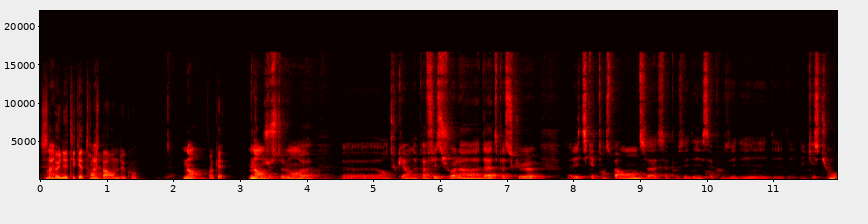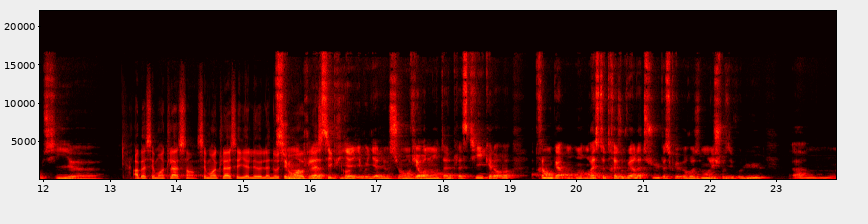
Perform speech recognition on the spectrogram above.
C'est pas une étiquette transparente du coup? Non. Ok. Non, justement. En tout cas, on n'a pas fait ce choix-là à date parce que l'étiquette transparente, ça, posait des, ça posait des, des, questions aussi. Euh, ah bah c'est moins classe, hein. c'est moins classe et il y a la notion moins classe et puis il y, a, la notion environnementale plastique. Alors après on, on, reste très ouvert là-dessus parce que heureusement les choses évoluent. Euh,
